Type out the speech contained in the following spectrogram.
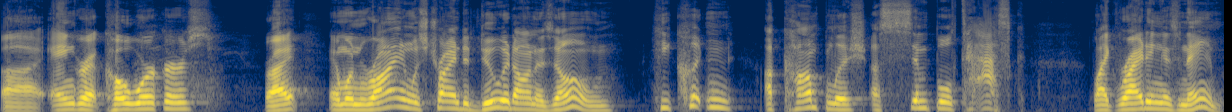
uh, anger at coworkers, right? And when Ryan was trying to do it on his own, he couldn't accomplish a simple task like writing his name.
